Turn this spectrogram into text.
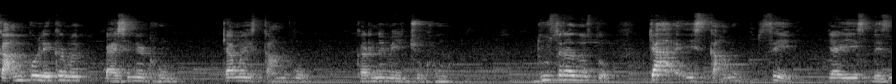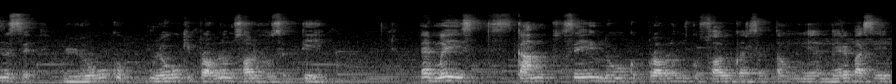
काम को लेकर मैं पैशनेट हूँ? क्या मैं इस काम को करने में इच्छुक हूँ। दूसरा दोस्तों, क्या इस काम से या इस बिज़नेस से लोगों को, लोगों की प्रॉब्लम सॉल्व हो सकती है? या मैं इस काम से लोगों को प्रॉब्लम को सॉल्व कर सकता हूँ। या मेरे पास ये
